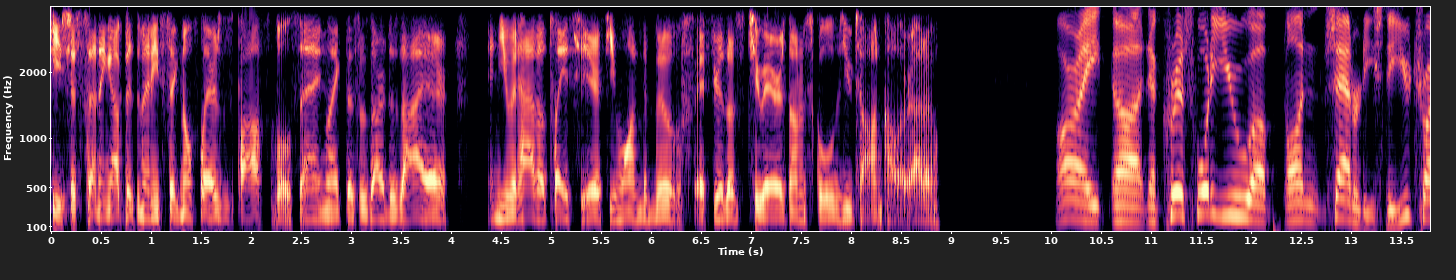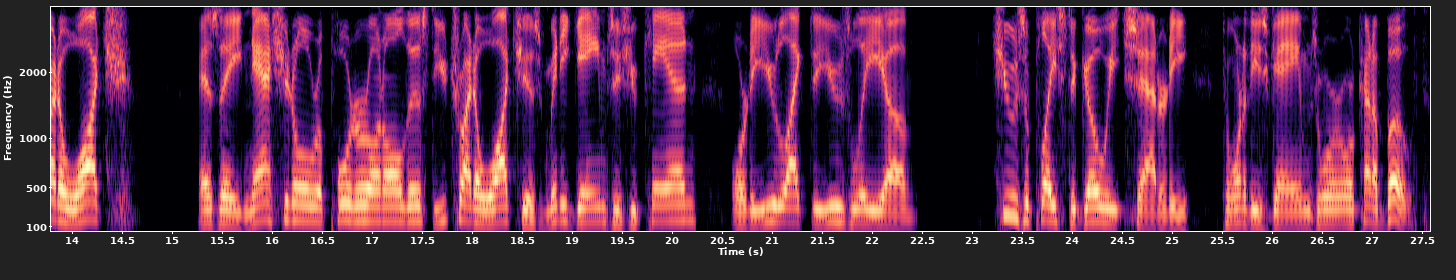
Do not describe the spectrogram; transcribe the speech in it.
he's just setting up as many signal flares as possible, saying like this is our desire, and you would have a place here if you wanted to move. If you're those two Arizona schools, Utah and Colorado. All right, uh, now Chris, what do you uh, on Saturdays? Do you try to watch as a national reporter on all this, do you try to watch as many games as you can, or do you like to usually uh, choose a place to go each Saturday to one of these games, or, or kind of both?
